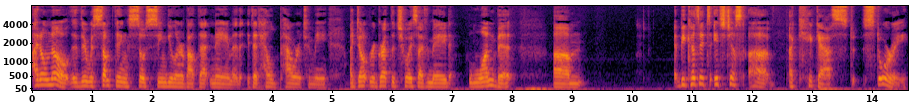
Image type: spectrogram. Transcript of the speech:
I don't know, there was something so singular about that name that held power to me. I don't regret the choice I've made one bit. Um, because it's it's just a, a kick-ass st- story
